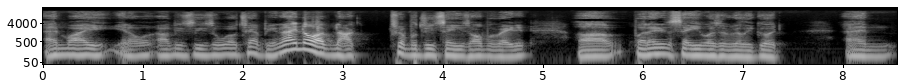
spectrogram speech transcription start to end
and why you know obviously he's a world champion. And I know I've knocked Triple G say he's overrated, uh, but I didn't say he wasn't really good. And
